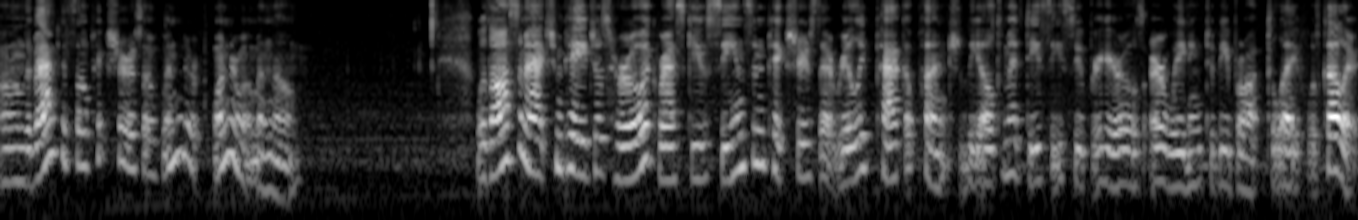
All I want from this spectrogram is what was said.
On the back, it's all pictures of Wonder, Wonder Woman, though. With awesome action pages, heroic rescue, scenes, and pictures that really pack a punch, the ultimate DC superheroes are waiting to be brought to life with color.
